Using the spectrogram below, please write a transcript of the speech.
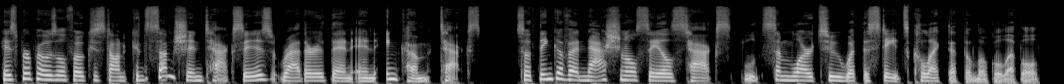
His proposal focused on consumption taxes rather than an income tax. So think of a national sales tax similar to what the states collect at the local level.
